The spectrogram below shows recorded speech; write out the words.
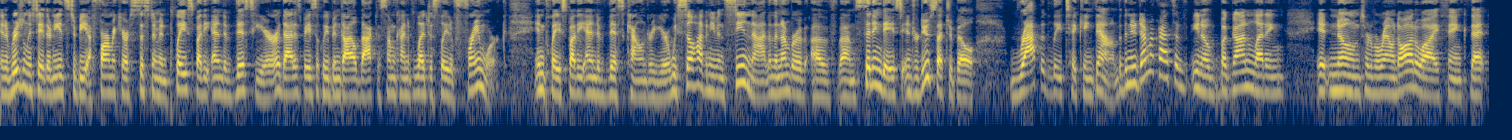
it originally stated there needs to be a pharmacare system in place by the end of this year. That has basically been dialed back to some kind of legislative framework in place by the end of this calendar year. We still haven't even seen that, and the number of, of um, sitting days to introduce such a bill rapidly ticking down. But the New Democrats have, you know, begun letting it known, sort of around Ottawa, I think, that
